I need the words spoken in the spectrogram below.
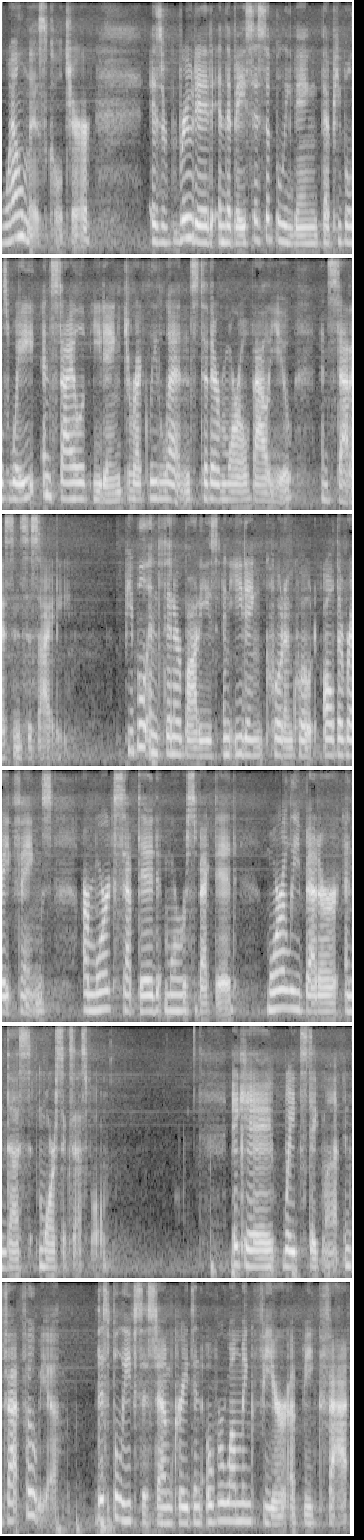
wellness culture, is rooted in the basis of believing that people's weight and style of eating directly lends to their moral value and status in society. People in thinner bodies and eating, quote unquote, all the right things are more accepted, more respected, morally better, and thus more successful. AKA weight stigma and fat phobia. This belief system creates an overwhelming fear of being fat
